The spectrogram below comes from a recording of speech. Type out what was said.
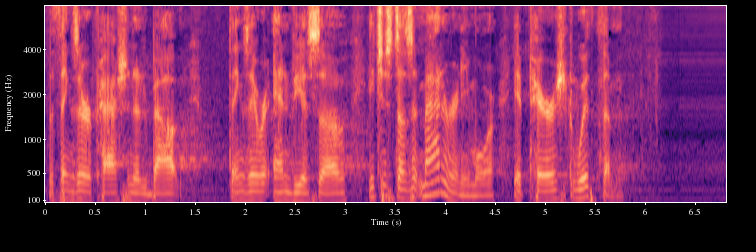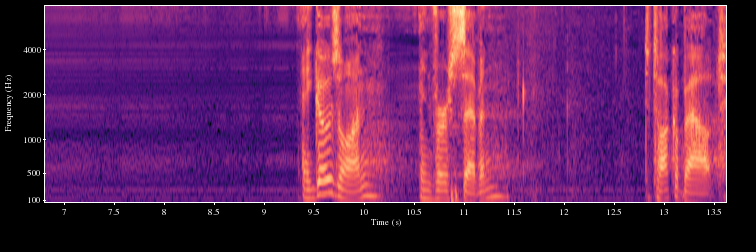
the things they were passionate about, things they were envious of, it just doesn't matter anymore. It perished with them. And he goes on in verse 7 to talk about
